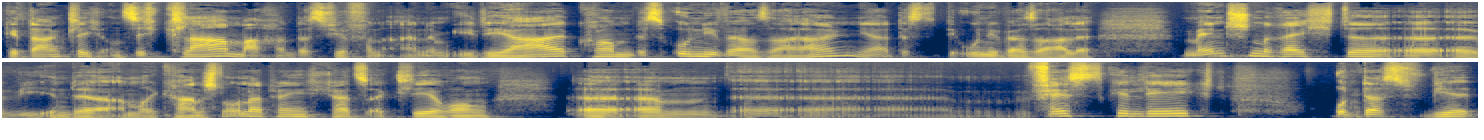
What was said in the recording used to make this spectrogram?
gedanklich und sich klar machen, dass wir von einem Ideal kommen des Universalen, ja, das die universale Menschenrechte, äh, äh, wie in der amerikanischen Unabhängigkeitserklärung äh, ähm, äh, festgelegt und dass wir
